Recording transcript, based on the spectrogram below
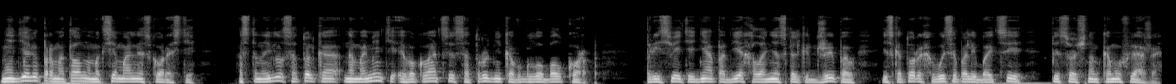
Неделю промотал на максимальной скорости. Остановился только на моменте эвакуации сотрудников Global Corp – при свете дня подъехало несколько джипов, из которых высыпали бойцы в песочном камуфляже.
